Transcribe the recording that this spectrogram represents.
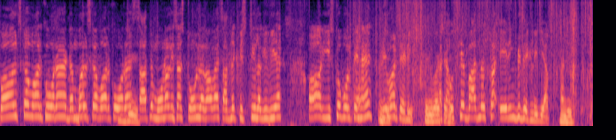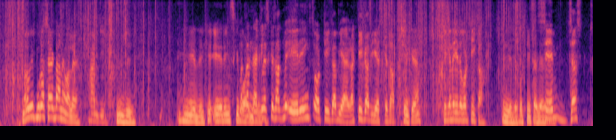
पर्ल्स का वर्क हो रहा है डंबल्स का वर्क हो। रहा है साथ में मोनालिसा स्टोन लगा हुआ है साथ में किश्ती लगी हुई है। और इसको बोलते हैं रिवर्स एडी रिवर्स अच्छा उसके बाद में उसका एयरिंग भी देख लीजिए आप। हाँ जी। मतलब ये पूरा सेट आने वाला है। हाँ जी। जी। ये देखिए इयरिंग्स की मतलब नेकलेस के साथ में एयरिंग्स और टीका भी आएगा। टीका भी है इसके साथ। ठीक है। ठीक है ना? ये देखो टीका। ये देखो टीका भी same just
